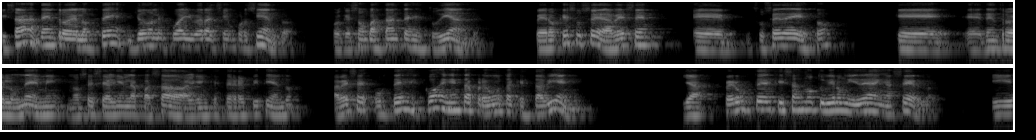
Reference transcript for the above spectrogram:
Quizás dentro de los test yo no les puedo ayudar al 100%, porque son bastantes estudiantes. Pero ¿qué sucede? A veces eh, sucede esto, que eh, dentro del UNEMI, no sé si alguien le ha pasado, alguien que esté repitiendo, a veces ustedes escogen esta pregunta que está bien, ya, pero ustedes quizás no tuvieron idea en hacerlo. Y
